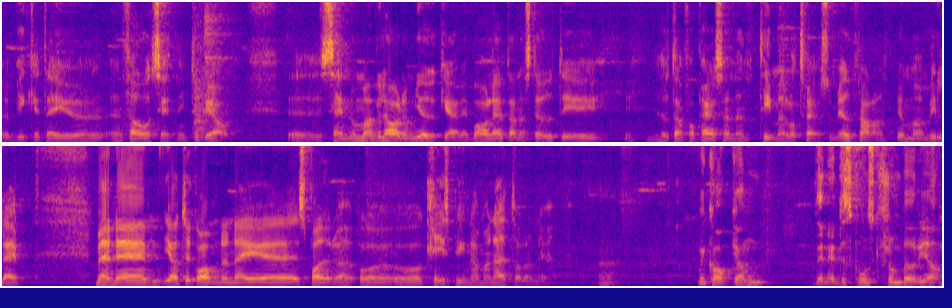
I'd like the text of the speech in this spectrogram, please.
eh, Vilket är ju en förutsättning tycker jag. Eh, Sen om man vill ha den mjuk, ja det är bara att låta den stå ute i, utanför påsen en timme eller två så mjuknar den om man vill det. Men eh, jag tycker om den är eh, spröd och, och, krispig när man äter den. Ja. Men kakan, den är inte skånsk från början.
